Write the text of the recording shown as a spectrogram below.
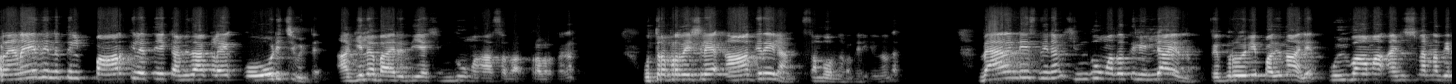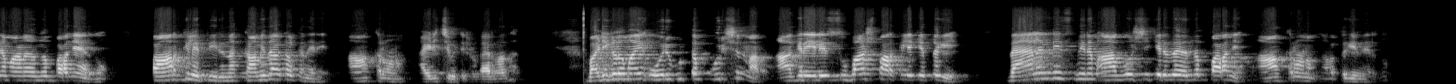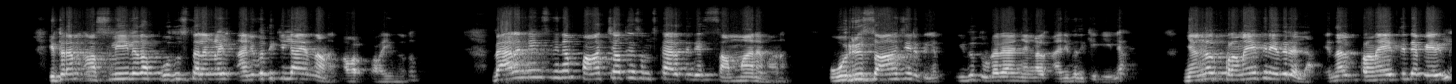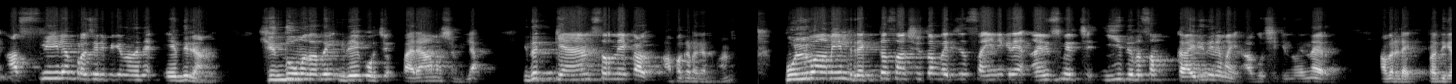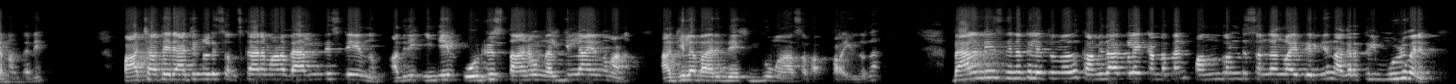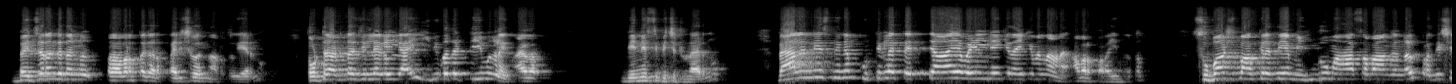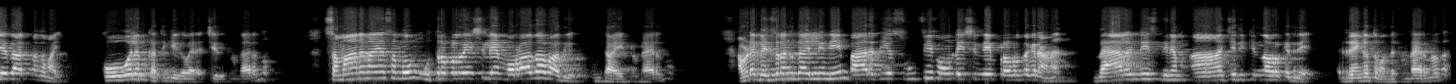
പ്രണയദിനത്തിൽ പാർക്കിലെത്തിയ കമിതാക്കളെ ഓടിച്ചുവിട്ട് അഖില ഭാരതീയ ഹിന്ദു മഹാസഭ പ്രവർത്തകർ ഉത്തർപ്രദേശിലെ ആഗ്രയിലാണ് സംഭവം നടന്നിരിക്കുന്നത്. വാലന്റൈൻസ് ദിനം ഹിന്ദു മതത്തിൽ ഇല്ല എന്നും ഫെബ്രുവരി പതിനാല് പുൽവാമ അനുസ്മരണ ദിനമാണ് എന്നും പറഞ്ഞായിരുന്നു പാർക്കിലെത്തിയിരുന്ന കവിതാക്കൾക്ക് നേരെ ആക്രമണം അഴിച്ചുവിട്ടിട്ടുണ്ടായിരുന്നത്. വടികളുമായി ഒരു കൂട്ടം പുരുഷന്മാർ ആഗ്രയിലെ സുഭാഷ് പാർക്കിലേക്ക് എത്തുകയും വാലന്റൈൻസ് ദിനം ആഘോഷിക്കരുത് എന്ന് പറഞ്ഞ് ആക്രമണം നടത്തുകയുമായിരുന്നു. ഇത്തരം അശ്ലീലത പൊതുസ്ഥലങ്ങളിൽ അനുവദിക്കില്ല എന്നാണ് അവർ പറയുന്നത്. വാലന്റൈൻസ് ദിനം പാശ്ചാത്യ സംസ്കാരത്തിന്റെ സമ്മാനമാണ്. ഒരു സാഹചര്യത്തിലും ഇത് തുടരാൻ ഞങ്ങൾ അനുവദിക്കുകയില്ല. ഞങ്ങൾ പ്രണയത്തിനെതിരല്ല. എന്നാൽ പ്രണയത്തിന്റെ പേരിൽ അശ്ലീലം പ്രചരിപ്പിക്കുന്നതിന് എതിരാണ്. ഹിന്ദു മതത്തിൽ ഇതേക്കുറിച്ച് പരാമർശമില്ല. ഇത് ക്യാൻസറിനേക്കാൾ അപകടകരമാണ്. പുൽവാമയിൽ രക്തസാക്ഷിത്വം വരിച്ച സൈനികരെ അനുസ്മരിച്ച് ഈ ദിവസം കരിദിനമായി ആഘോഷിക്കുന്നു എന്നായിരുന്നു അവരുടെ പ്രതികരണം തന്നെ. പാശ്ചാത്യ രാജ്യങ്ങളുടെ സംസ്കാരമാണ് വാലന്റൈൻസ് ഡേ എന്നും അതിന് ഇന്ത്യയിൽ ഒരു സ്ഥാനവും നൽകില്ല എന്നുമാണ് അഖില ഭാരതീയ ഹിന്ദു മഹാസഭ പറയുന്നത്. വാലന്റൈൻസ് ദിനത്തിൽ എത്തുന്നത് കമിതാക്കളെ കണ്ടെത്താൻ പന്ത്രണ്ട് സംഘങ്ങളായി തിരിഞ്ഞ് നഗരത്തിൽ മുഴുവനും ബജറംഗ് തങ്ങൾ പ്രവർത്തകർ പരിശോധന നടത്തുകയായിരുന്നു. തൊട്ടടുത്ത ജില്ലകളിലായി ഇരുപത് ടീമുകളെയും അവർ വിന്യസിപ്പിച്ചിട്ടുണ്ടായിരുന്നു. വാലന്റൈൻസ് ദിനം കുട്ടികളെ തെറ്റായ വഴിയിലേക്ക് നയിക്കുമെന്നാണ് അവർ പറയുന്നത്. സുഭാഷ് പാർക്കിലെത്തിയ ഹിന്ദു മഹാസഭാംഗങ്ങൾ പ്രതിഷേധാത്മകമായി കോലം കത്തിക്കുക വരെ ചെയ്തിട്ടുണ്ടായിരുന്നു. സമാനമായ സംഭവം ഉത്തർപ്രദേശിലെ മൊറാദാബാദിലും ഉണ്ടായിട്ടുണ്ടായിരുന്നു. അവിടെ ബജ്രംഗ് ദലിന്റെയും ഭാരതീയ സൂഫി ഫൗണ്ടേഷന്റെയും പ്രവർത്തകരാണ് വാലന്റൈൻസ് ദിനം ആചരിക്കുന്നവർക്കെതിരെ രംഗത്ത് വന്നിട്ടുണ്ടായിരുന്നത്.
